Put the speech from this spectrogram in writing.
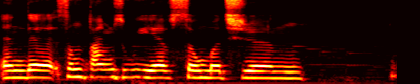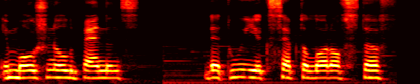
And uh, sometimes we have so much um, emotional dependence that we accept a lot of stuff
